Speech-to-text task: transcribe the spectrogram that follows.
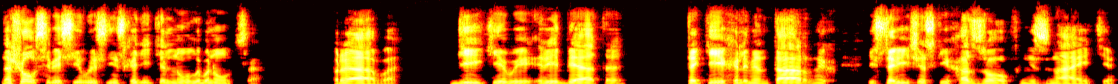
нашел в себе силы снисходительно улыбнуться. Право, дикие вы ребята, таких элементарных исторических азов не знаете.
